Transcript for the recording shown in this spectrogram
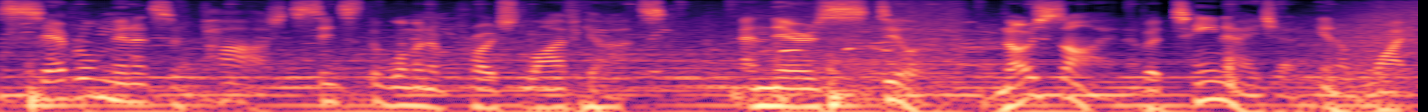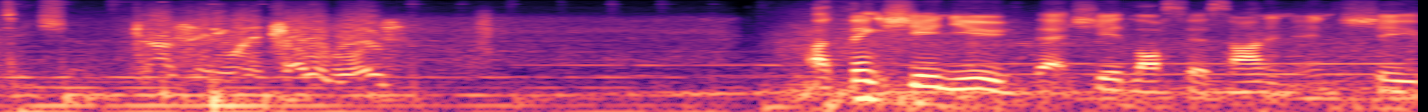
Several minutes have passed since the woman approached lifeguards, and there is still no sign of a teenager in a white t-shirt. Can't see anyone in trouble, boys. I think she knew that she had lost her son and, and she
